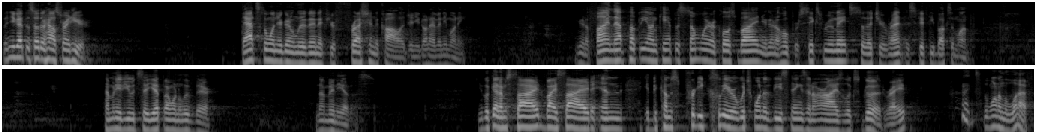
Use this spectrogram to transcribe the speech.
Then you got this other house right here. That's the one you're going to live in if you're fresh into college and you don't have any money. You're going to find that puppy on campus somewhere or close by, and you're going to hope for six roommates so that your rent is 50 bucks a month. How many of you would say, Yep, I want to live there? Not many of us. You look at them side by side, and it becomes pretty clear which one of these things in our eyes looks good, right? it's the one on the left.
